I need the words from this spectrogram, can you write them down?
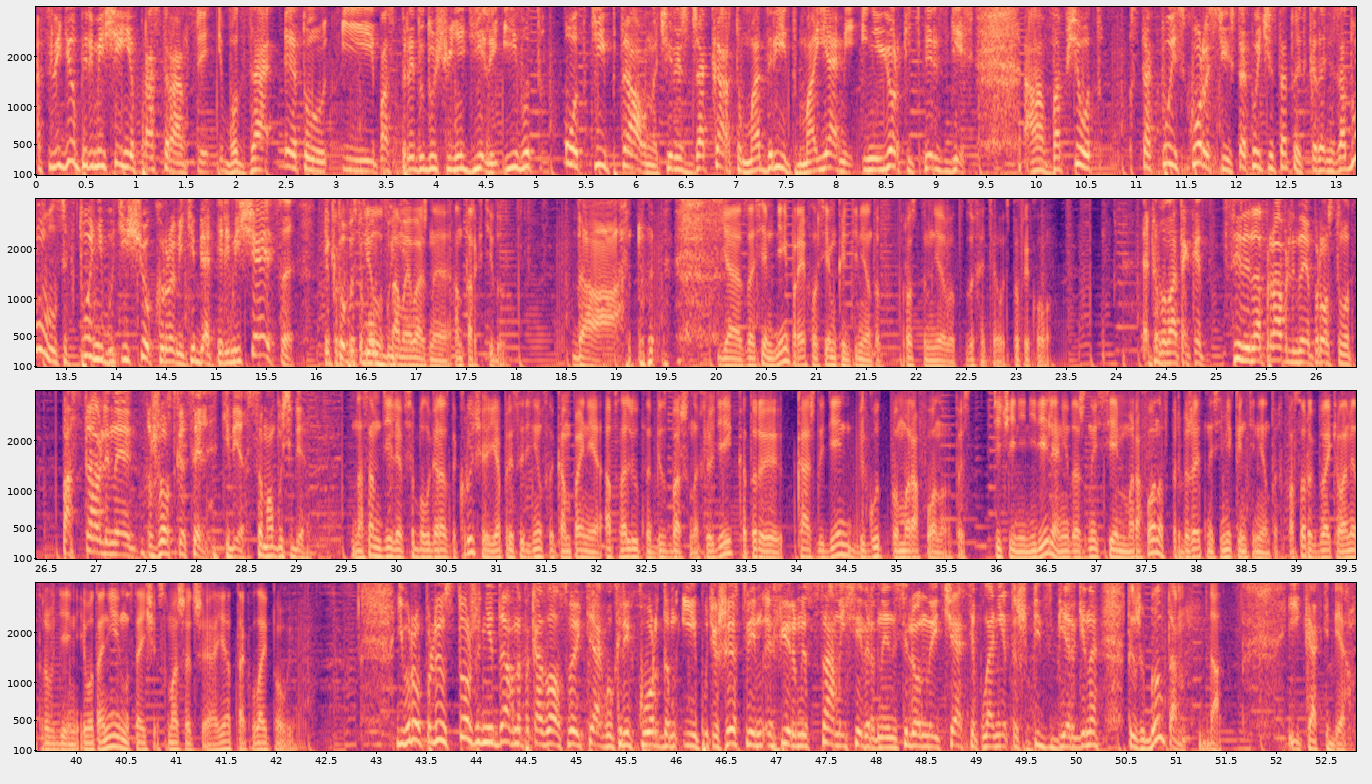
Отследил перемещение в пространстве и вот за эту и пос- предыдущую неделю. И вот от Кейптауна через Джакарту, Мадрид, Майами и Нью-Йорк и теперь здесь. А вообще вот с такой скоростью и с такой частотой, ты когда не задумывался, кто-нибудь еще, кроме тебя, перемещается? И кто бы это Пропустил мог быть? самое важное, Антарктиду. Да. Я за 7 дней проехал 7 континентов. Просто мне вот захотелось по приколу. Это была такая целенаправленная, просто вот поставленная жесткая цель тебе, самому себе. На самом деле все было гораздо круче. Я присоединился к компании абсолютно безбашенных людей, которые каждый день бегут по марафону. То есть в течение недели они должны 7 марафонов пробежать на 7 континентах по 42 километра в день. И вот они настоящие сумасшедшие, а я так лайтовый. Европа Плюс тоже недавно показал свою тягу к рекордам и путешествиям фирмы самой северной населенной части планеты Шпицбергена. Ты же был там? Да. И как тебе?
